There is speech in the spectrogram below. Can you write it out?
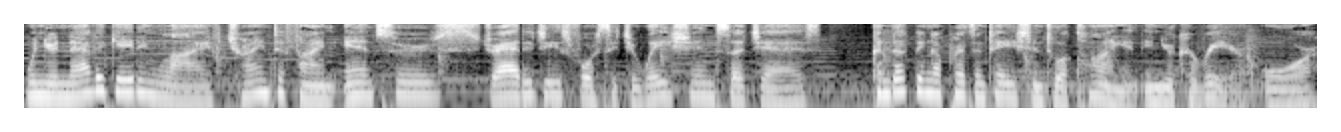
When you're navigating life, trying to find answers, strategies for situations such as conducting a presentation to a client in your career or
